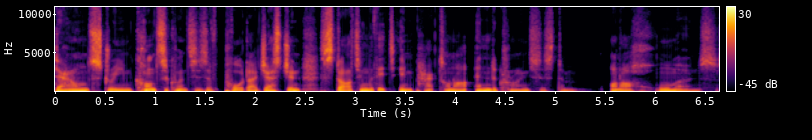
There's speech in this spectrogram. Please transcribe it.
downstream consequences of poor digestion, starting with its impact on our endocrine system, on our hormones.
